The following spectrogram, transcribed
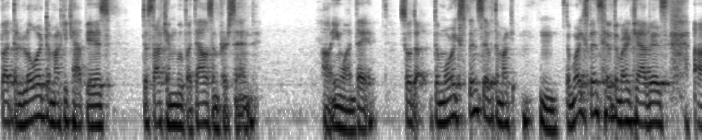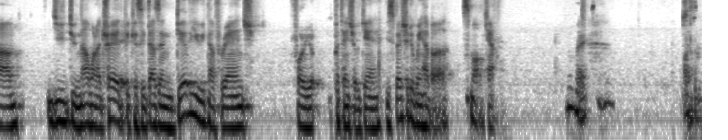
But the lower the market cap is, the stock can move a thousand percent uh, in one day. So the, the more expensive the market, hmm, the more expensive the market cap is, um, you do not want to trade because it doesn't give you enough range for your potential gain, especially when you have a small account. Okay. Awesome. So,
